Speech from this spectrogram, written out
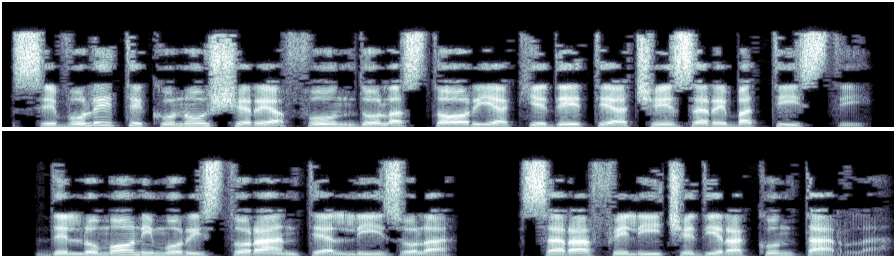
Se volete conoscere a fondo la storia chiedete a Cesare Battisti, dell'omonimo ristorante all'isola, sarà felice di raccontarla.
